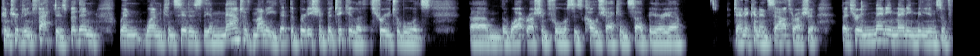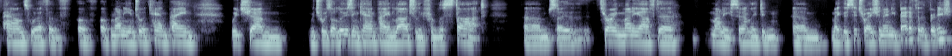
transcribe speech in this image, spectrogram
contributing factors. But then when one considers the amount of money that the British in particular threw towards um, the White Russian forces, Kolchak in Siberia, Denikin in South Russia, they threw many, many millions of pounds worth of, of, of money into a campaign which, um, which was a losing campaign largely from the start. Um, so throwing money after money certainly didn't um, make the situation any better for the British.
